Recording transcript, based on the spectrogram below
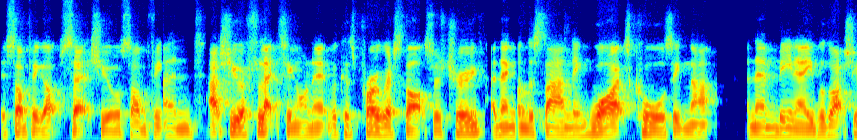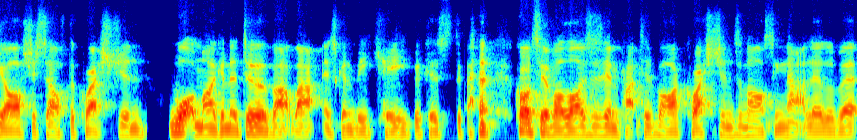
If something upsets you or something, and actually reflecting on it because progress starts with truth, and then understanding why it's causing that, and then being able to actually ask yourself the question, what am I going to do about that is going to be key because the quality of our lives is impacted by our questions and asking that a little bit.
